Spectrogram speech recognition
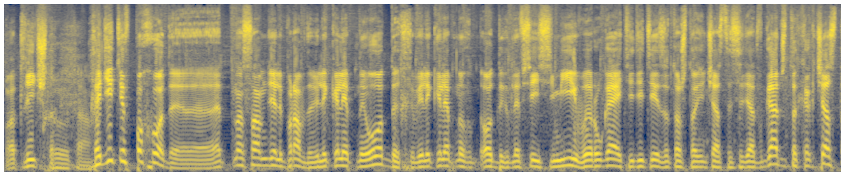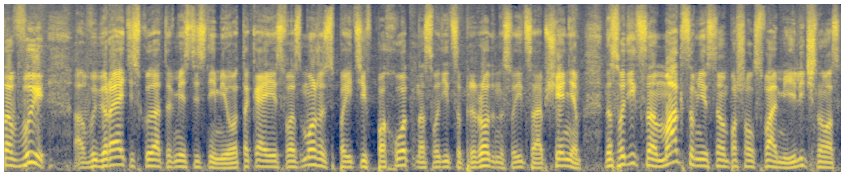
Отлично. Круто. Ходите в походы. Это на самом деле правда великолепный отдых, великолепный отдых для всей семьи. Вы ругаете детей за то, что они часто сидят в гаджетах. Как часто вы а, выбираетесь куда-то вместе с ними. И вот такая есть возможность пойти в поход, насладиться природой, насладиться общением, насладиться Максом, если он пошел с вами и лично вас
